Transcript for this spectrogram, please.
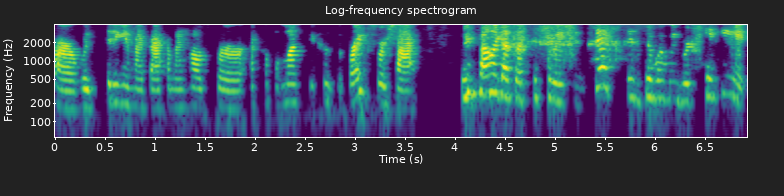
car, was sitting in my back of my house for a couple months because the brakes were shot. We finally got that situation fixed, and so when we were taking it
